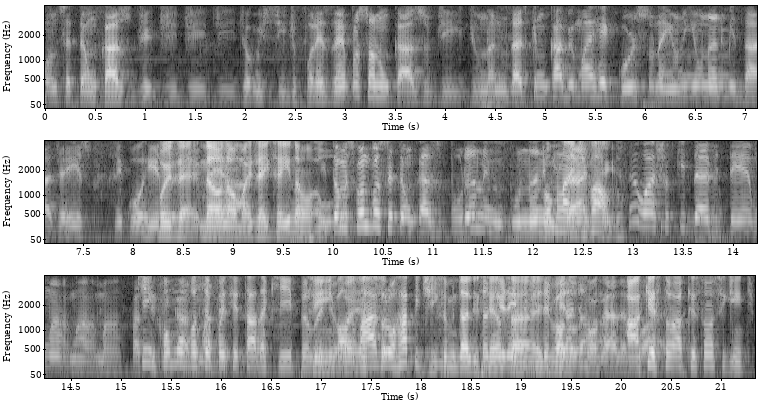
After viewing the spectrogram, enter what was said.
Quando você tem um caso de, de, de, de- de homicídio, por exemplo, é só num caso de, de unanimidade que não cabe mais recurso nenhum em unanimidade, é isso? Me corrija Pois é, não, não, mas é isso aí não. O- Então, mas quando você tem um caso por unan- unanimidade, Vamos lá, Edivaldo. eu acho que deve ter uma, uma, uma Kim, como você uma foi decisão. citado aqui pelo Sim, Edivaldo é Magro, só- rapidinho. Se me dá licença, Edivaldo. defesa. Advogado é A questão, a questão é a seguinte.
